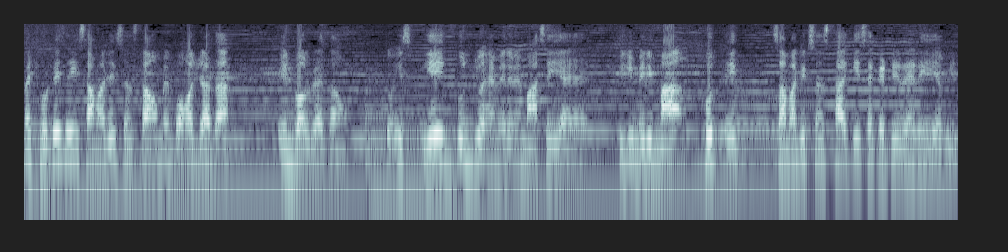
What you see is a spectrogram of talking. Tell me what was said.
मैं छोटे से ही सामाजिक संस्थाओं में बहुत ज़्यादा इन्वॉल्व रहता हूँ। तो इस, ये गुण जो है मेरे में माँ से ही आया है, क्योंकि मेरी माँ खुद एक सामाजिक संस्था की सेक्रेटरी रह रही है अभी।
